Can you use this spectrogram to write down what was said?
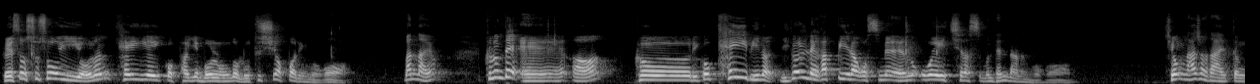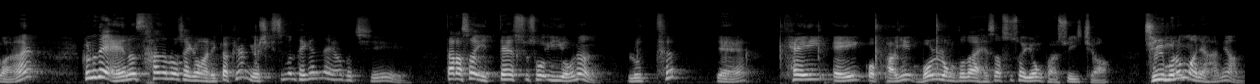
그래서 수소이온은 Ka 곱하기 몰 농도 루트 C여버린 거고. 맞나요? 그런데 에, 어, 그리고 KB는 이걸 내가 B라고 쓰면 N은 OH라 쓰면 된다는 거고. 기억나죠? 다 했던 거. 그런데 N은 산으로 작용하니까 그냥 요식 쓰면 되겠네요. 그렇지? 따라서 이때 수소 이온은 루트 예, Ka 곱하기 몰 농도다 해서 수소 이온 구할 수 있죠. 질문은 뭐냐 하면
